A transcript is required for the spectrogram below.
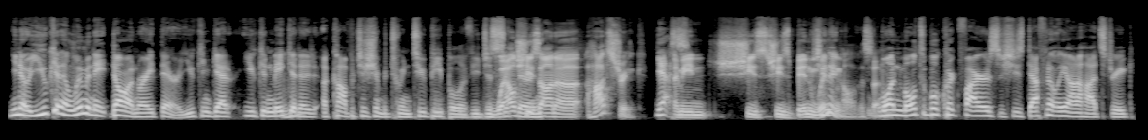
you know, you can eliminate Dawn right there. You can get, you can make it a, a competition between two people if you just. well, she's and- on a hot streak. Yes. I mean, she's she's been She winning all of a sudden. Won multiple quick fires. So She's definitely on a hot streak.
